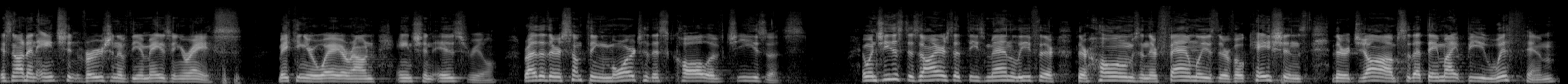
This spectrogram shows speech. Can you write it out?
is not an ancient version of the amazing race, making your way around ancient Israel. Rather, there's something more to this call of Jesus. And when Jesus desires that these men leave their, their homes and their families, their vocations, their jobs, so that they might be with him,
